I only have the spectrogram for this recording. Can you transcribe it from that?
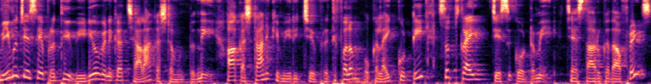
మేము చేసే ప్రతి వీడియో వెనుక చాలా కష్టం ఉంటుంది. ఆ కష్టానికి మీరిచ్చే ప్రతిఫలం ఒక లైక్ కొట్టి సబ్స్క్రైబ్ చేసుకోవటమే. చేస్తారు కదా ఫ్రెండ్స్?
